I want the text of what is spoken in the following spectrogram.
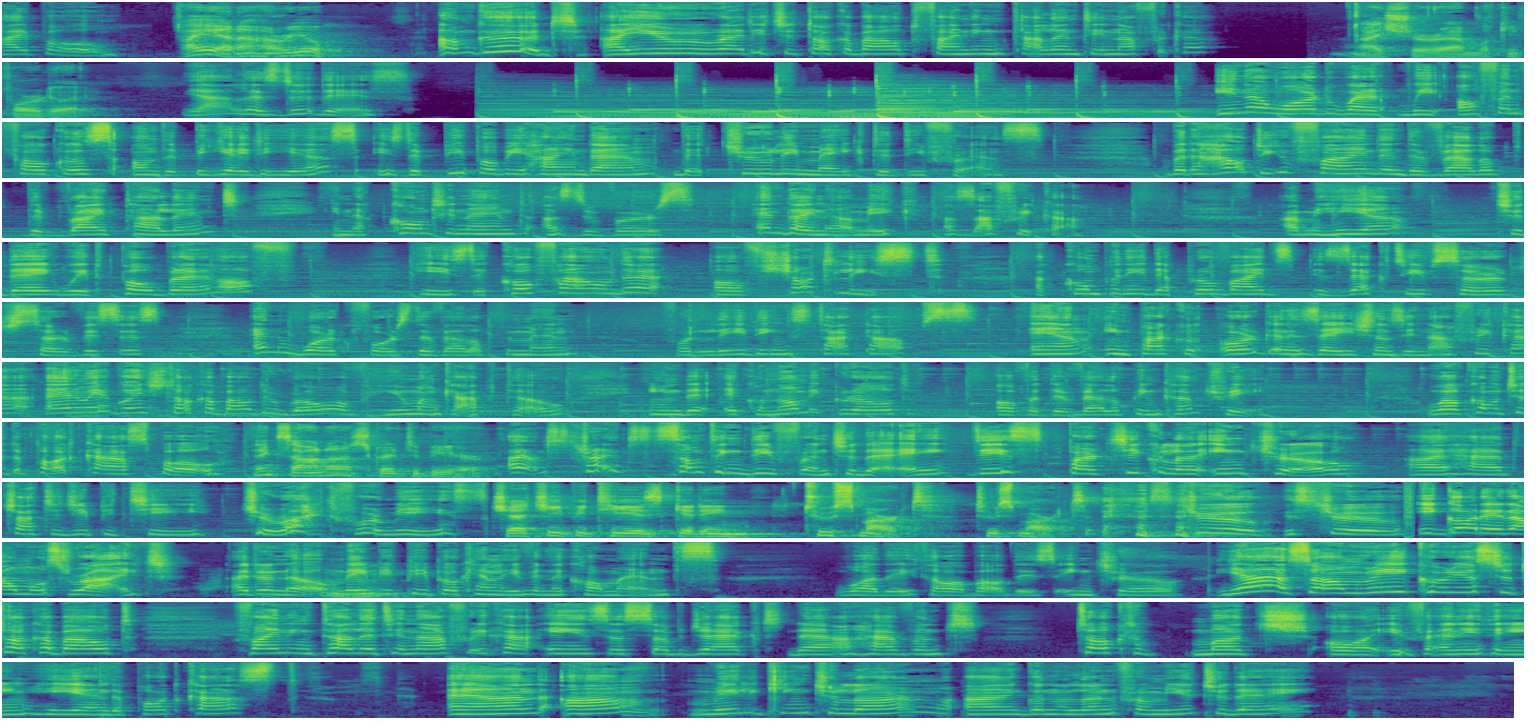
Hi, Paul. Hi, Anna. How are you? I'm good. Are you ready to talk about finding talent in Africa? I sure am. Looking forward to it. Yeah, let's do this. In a world where we often focus on the big ideas, is the people behind them that truly make the difference. But how do you find and develop the right talent in a continent as diverse and dynamic as Africa? I'm here today with Paul Breloff. He is the co founder of Shortlist, a company that provides executive search services and workforce development for leading startups and impact organizations in Africa. And we are going to talk about the role of human capital in the economic growth of a developing country. Welcome to the podcast, Paul. Thanks, Anna. It's great to be here. I was trying something different today. This particular intro, I had ChatGPT to write for me. ChatGPT is getting too smart, too smart. it's true. It's true. He got it almost right. I don't know. Mm-hmm. Maybe people can leave in the comments what they thought about this intro. Yeah, so I'm really curious to talk about finding talent in Africa is a subject that I haven't talked much or if anything here in the podcast. And i'm really keen to learn. I'm going to learn from you today.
